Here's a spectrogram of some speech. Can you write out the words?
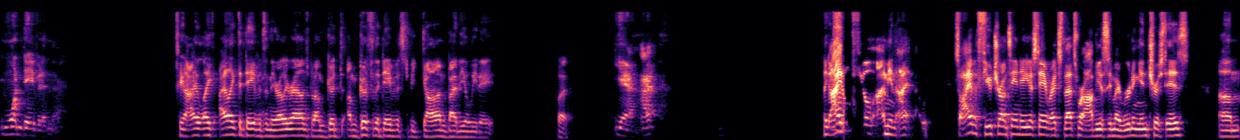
one David in there. See, I like I like the Davids in the early rounds, but I'm good. I'm good for the Davids to be gone by the Elite Eight. But Yeah, I like, I don't feel. I mean, I so I have a future on San Diego State, right? So that's where obviously my rooting interest is. Um,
